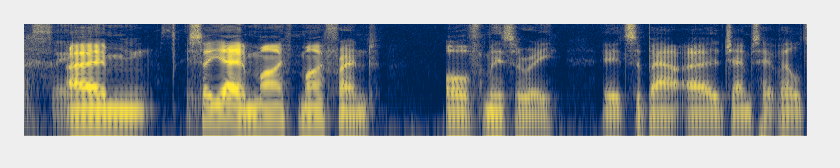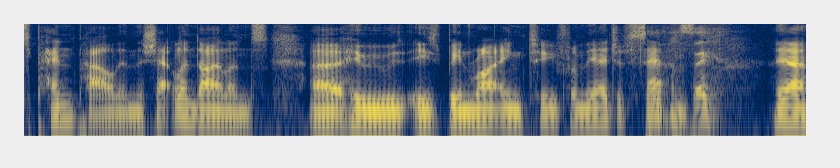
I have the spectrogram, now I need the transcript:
I see. Um, so yeah, my my friend of misery. It's about uh, James Hetfield's pen pal in the Shetland Islands, uh, who he's been writing to from the age of seven. Yeah,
